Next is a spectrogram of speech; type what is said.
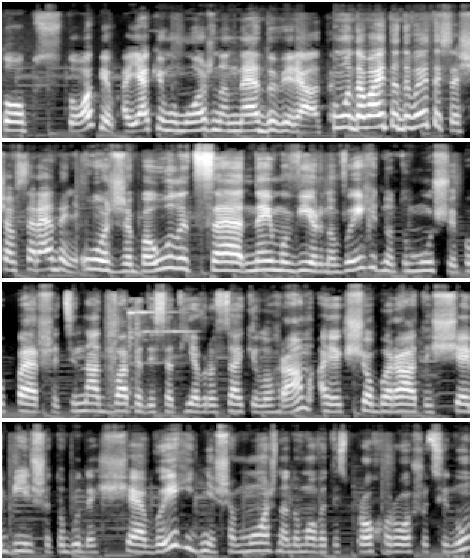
топ стопів. А як йому можна не довіряти? Тому давайте дивитися, що всередині. Отже, баули це неймовірно вигідно, тому що, по-перше, ціна 2,50 євро за кілограм. А якщо брати ще більше, то буде ще вигідніше. Можна домовитись про хорошу ціну.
